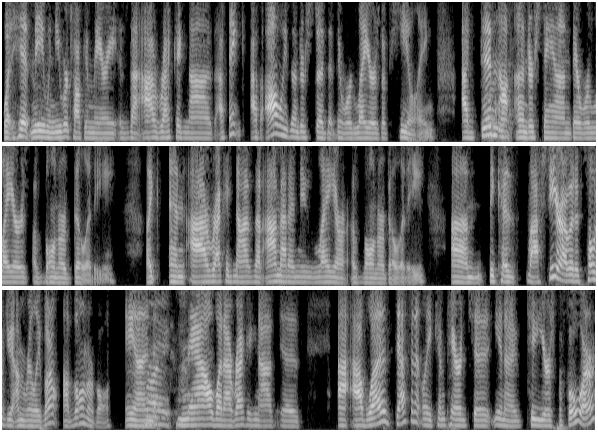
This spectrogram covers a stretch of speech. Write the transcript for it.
what hit me when you were talking, Mary, is that I recognize. I think I've always understood that there were layers of healing. I did not understand there were layers of vulnerability. Like, and I recognize that I'm at a new layer of vulnerability um, because last year I would have told you I'm really uh, vulnerable. And right. now what I recognize is I, I, was definitely compared to, you know, two years before,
